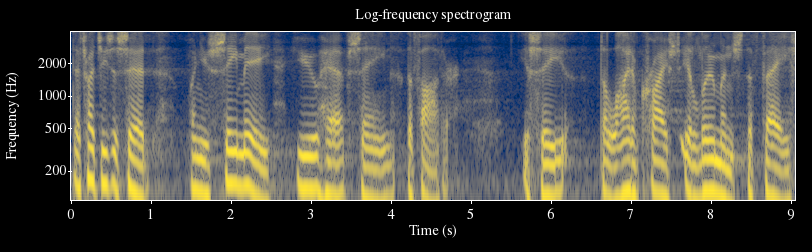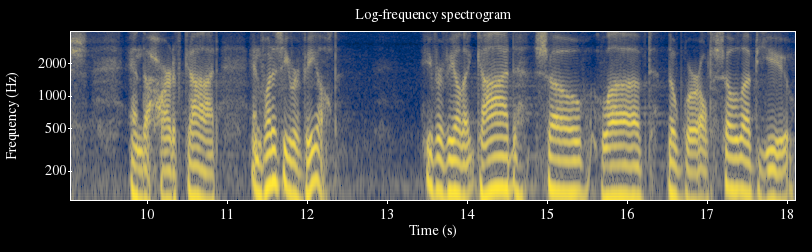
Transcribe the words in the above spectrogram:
That's why Jesus said, When you see me, you have seen the Father. You see, the light of Christ illumines the face and the heart of God. And what has He revealed? He revealed that God so loved the world, so loved you,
